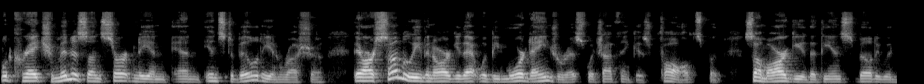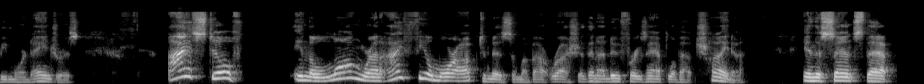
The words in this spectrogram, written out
would create tremendous uncertainty and, and instability in Russia. There are some who even argue that would be more dangerous, which I think is false, but some argue that the instability would be more dangerous. I still, in the long run, I feel more optimism about Russia than I do, for example, about China, in the sense that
